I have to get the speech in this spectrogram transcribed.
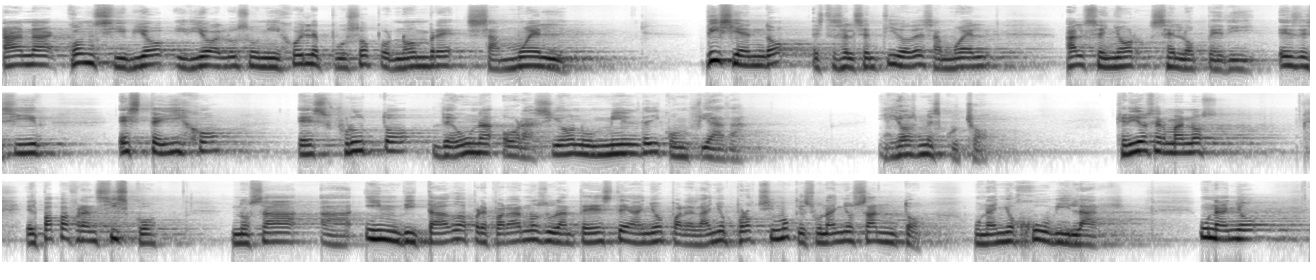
Ana concibió y dio a luz un hijo y le puso por nombre Samuel, diciendo, este es el sentido de Samuel, al Señor se lo pedí. Es decir, este hijo es fruto de una oración humilde y confiada. Y Dios me escuchó. Queridos hermanos, el Papa Francisco nos ha, invitado a prepararnos durante este año para el año próximo, que es un año santo, un año jubilar, un año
